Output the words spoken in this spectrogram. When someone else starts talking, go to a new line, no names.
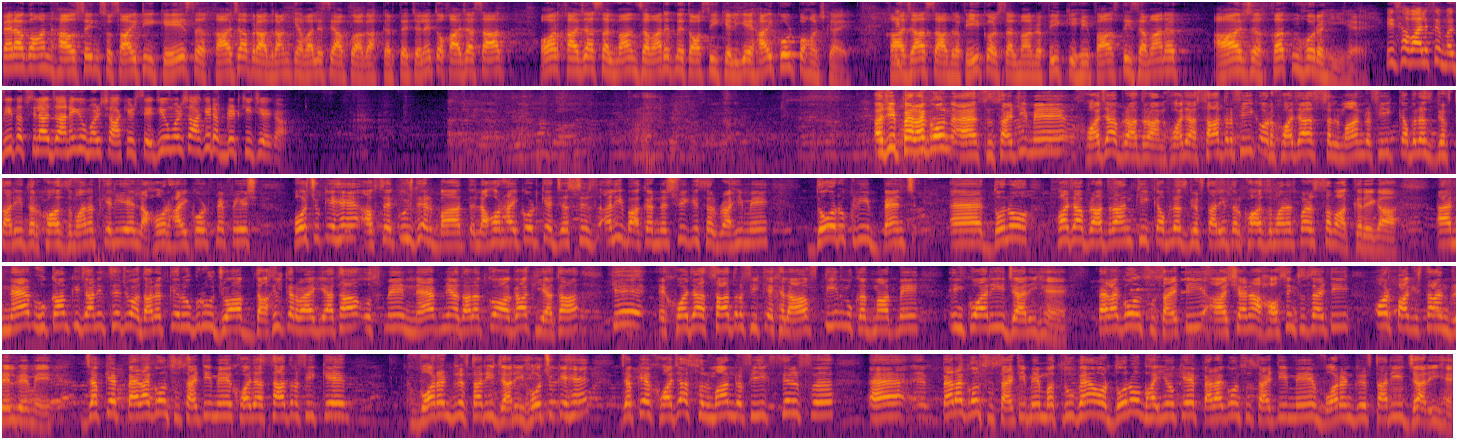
Paragon housing society case Khawaja برادران کے حوالے سے آپ کو آگاہ کرتے چلیں تو خواجہ سعد اور خواجہ سلمان ضمانت میں توسیع کے لیے ہائی کورٹ پہنچ گئے۔ خواجہ سعد رفیق اور سلمان رفیق کی حفاظتی ضمانت آج ختم ہو رہی ہے۔
اس حوالے سے مزید تفصیلات جانے گی عمر شاکر سے۔ جی عمر شاکر، اپڈیٹ کیجیے گا۔
اجی، پیراگون سوسائٹی میں خواجہ برادران، خواجہ سعد رفیق اور خواجہ سلمان رفیق قبل از گرفتاری درخواست ضمانت کے لیے لاہور ہائی کورٹ میں پیش ہو چکے ہیں۔ اب سے کچھ دیر بعد لاہور ہائی کورٹ کے جسٹس علی باکر نشوی کی سربراہی میں دو رکنی بینچ دونوں خواجہ برادران کی قبل از گرفتاری درخواست ضمانت پر سماعت کرے گا۔ نیب حکام کی جانب سے جو عدالت کے روبرو جواب داخل کروایا گیا تھا، اس میں نیب نے عدالت کو آگاہ کیا تھا کہ خواجہ سعد رفیق کے خلاف تین مقدمات میں انکوائری جاری ہیں۔ Paragon society, Ashiana housing society اور پاکستان ریلوے میں۔ جبکہ پیراگون سوسائٹی میں خواجہ سعد رفیق کے وارنٹ گرفتاری جاری ہو چکے ہیں، جبکہ خواجہ سلمان رفیق صرف پیراگون سوسائٹی میں مطلوب ہیں اور دونوں بھائیوں کے پیراگون سوسائٹی میں وارنٹ گرفتاری جاری ہیں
